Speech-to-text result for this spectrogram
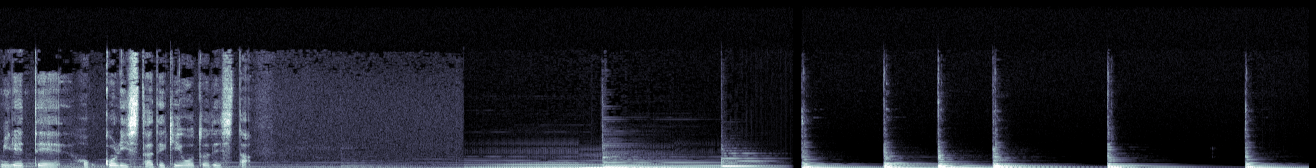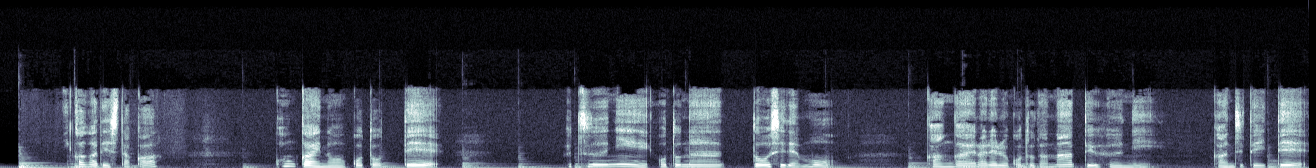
見れてほっこりした出来事でした。いかがでしたか？今回のことって普通に大人同士でも考えられることだなっていうふうに感じていて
